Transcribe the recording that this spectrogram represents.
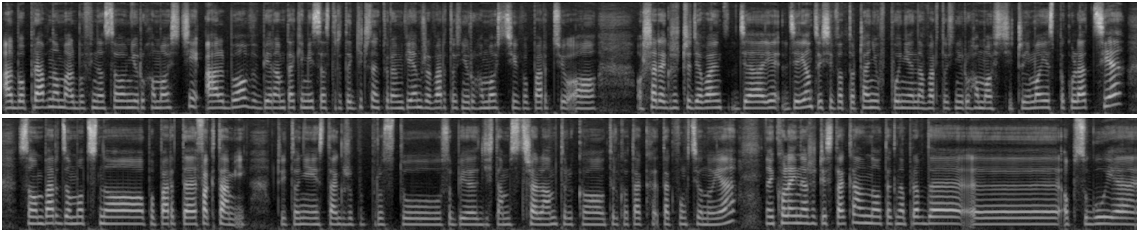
albo prawną, albo finansową nieruchomości, albo wybieram takie miejsca strategiczne, którym wiem, że wartość nieruchomości w oparciu o, o szereg rzeczy działając, dzieje, dziejących się w otoczeniu wpłynie na wartość nieruchomości. Czyli moje spekulacje są bardzo mocno poparte faktami. Czyli to nie jest tak, że po prostu sobie gdzieś tam strzelam, tylko, tylko tak, tak funkcjonuje. No i kolejna rzecz jest taka, no tak naprawdę e, obsługuję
